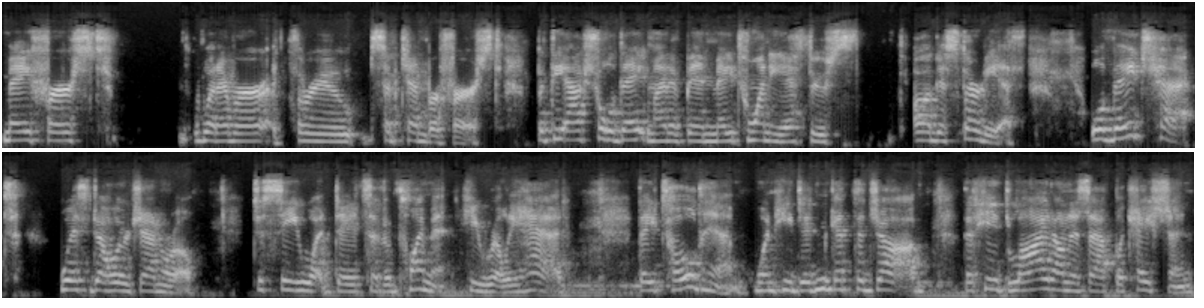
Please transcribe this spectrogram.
May 1st, whatever, through September 1st, but the actual date might have been May 20th through August 30th. Well, they checked with Dollar General to see what dates of employment he really had. They told him when he didn't get the job that he'd lied on his application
